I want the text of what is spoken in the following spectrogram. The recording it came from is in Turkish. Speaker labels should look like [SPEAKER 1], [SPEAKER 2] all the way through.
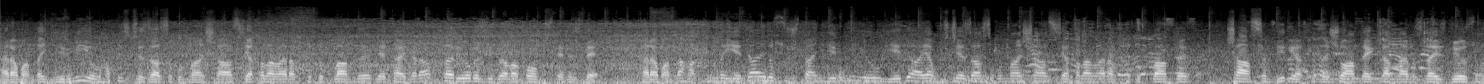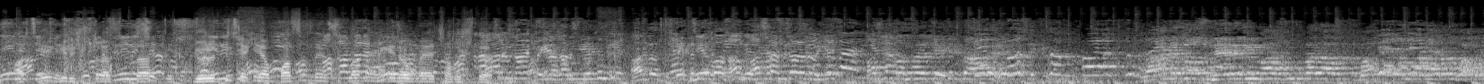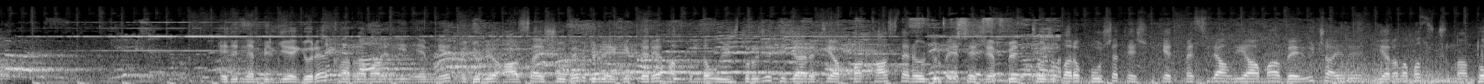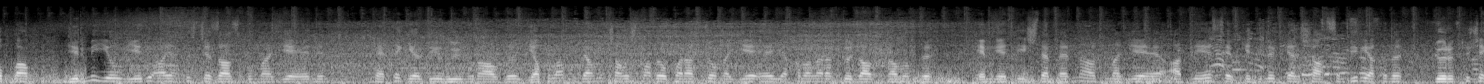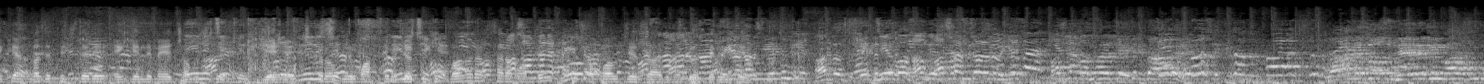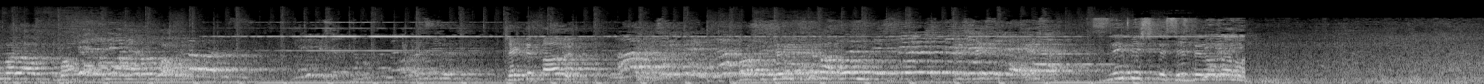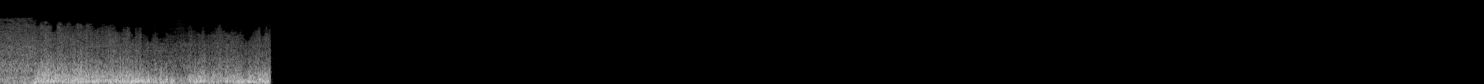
[SPEAKER 1] Karaman'da 20 yıl hapis cezası bulunan şahıs yakalanarak tutuklandı. Detayları aktarıyoruz İbrahim Holmes denizde. Karaman'da hakkında 7 ayrı suçtan 20 yıl 7 ay hapis cezası bulunan şahıs yakalanarak tutuklandı. Şahsın bir yakını şu anda ekranlarınızda izliyorsunuz. Adliye giriş sırasında görüntü çeken basın mensuplarına engel olmaya çalıştı.
[SPEAKER 2] Lanet olsun devletin mazlumları mazlumları.
[SPEAKER 1] Edinilen bilgiye göre Kahraman İl Emniyet Müdürlüğü Asayiş Şube Müdürlüğü ekipleri hakkında uyuşturucu ticareti yapmak, kasten öldürmeye teşebbüs, çocukları fuhuşa teşvik etme, silahlı yağma ve 3 ayrı yaralama suçundan toplam 20 yıl 7 ay hapis cezası bulunan YE'nin kente geldiği duyumunu aldı. Yapılan planlı çalışma ve operasyonla YE yakalanarak gözaltına alındı. Emniyetli işlemlerin ardından YE adliyeye sevk edilirken şahsın bir yakını görüntü çeken gazetecileri engellemeye çalıştı. YE çıkarıldığı
[SPEAKER 3] çekin?
[SPEAKER 1] tutuklanarak Karaman Bey kapalı cezaevine gönderildi.
[SPEAKER 3] Niye bastın?
[SPEAKER 2] Lanet olsun devletin mazlumları mazlumları Çektirtme abi.
[SPEAKER 3] Siz neyin peşindesiniz? Ben onu anlamadım.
